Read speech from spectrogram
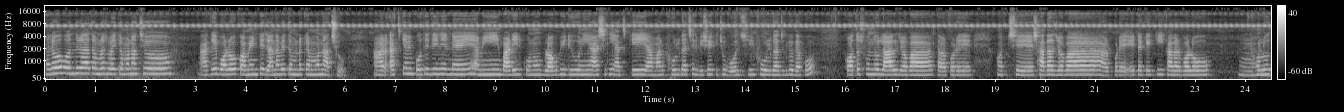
হ্যালো বন্ধুরা, তোমরা সবাই কেমন আছো? আগে বলো, কমেন্টে জানাবে তোমরা কেমন আছো। আর আজকে আমি প্রতিদিনের ন্যায় আমি বাড়ির কোনো ব্লগ ভিডিও নিয়ে আসিনি। আজকে আমার ফুল গাছের বিষয়ে কিছু বলছি। ফুল গাছগুলো দেখো, কত সুন্দর লাল জবা, তারপরে হচ্ছে সাদা জবা, তারপরে এটাকে কি কালার বলো? হলুদ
